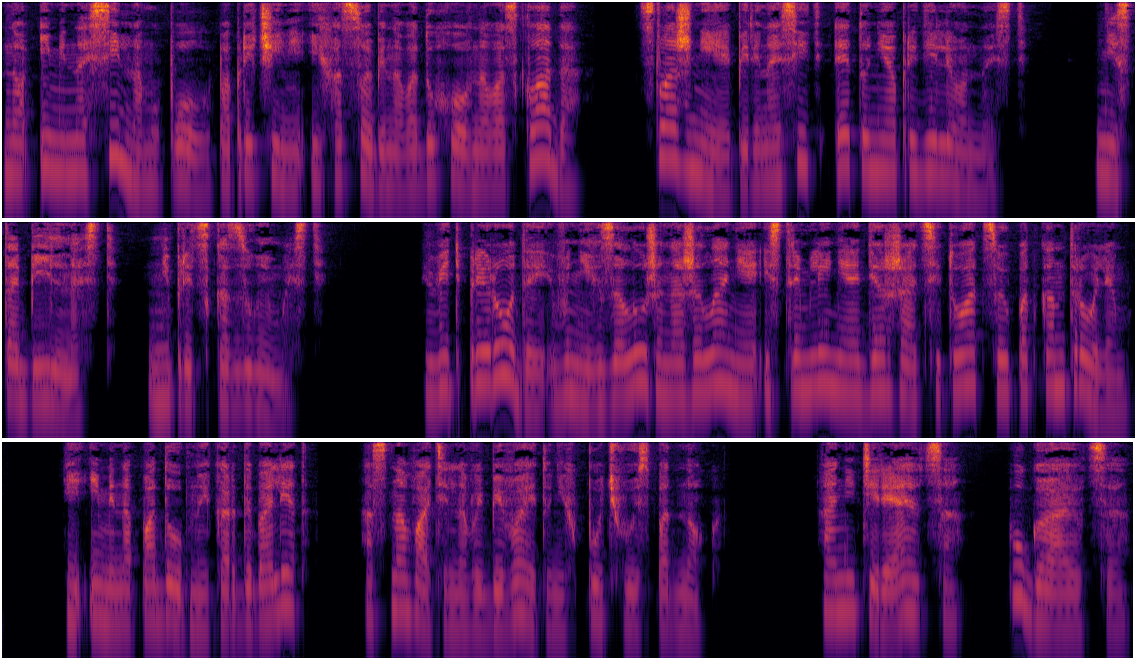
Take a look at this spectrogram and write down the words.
Но именно сильному полу по причине их особенного духовного склада сложнее переносить эту неопределенность, нестабильность, непредсказуемость. Ведь природой в них заложено желание и стремление держать ситуацию под контролем, и именно подобный кардебалет основательно выбивает у них почву из-под ног. Они теряются, пугаются,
